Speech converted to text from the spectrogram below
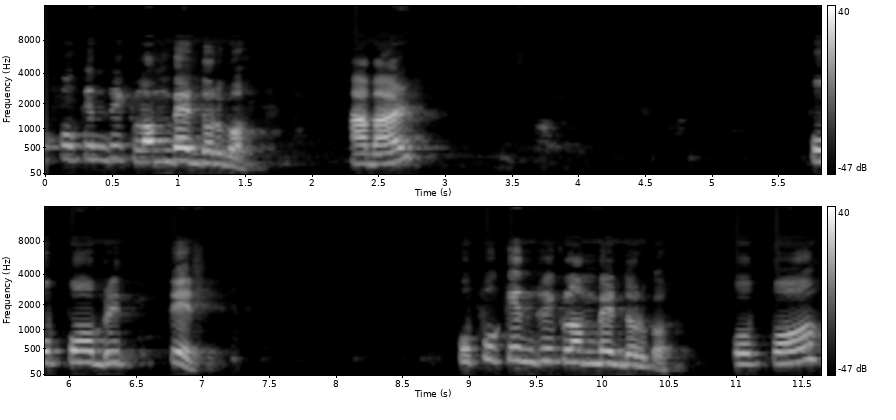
উপকেন্দ্রিক লম্বের দৈর্ঘ্য। আবার উপবৃত্তের উপকেন্দ্রিক লম্বের দৈর্ঘ্য। উপকেন্দ্রিক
